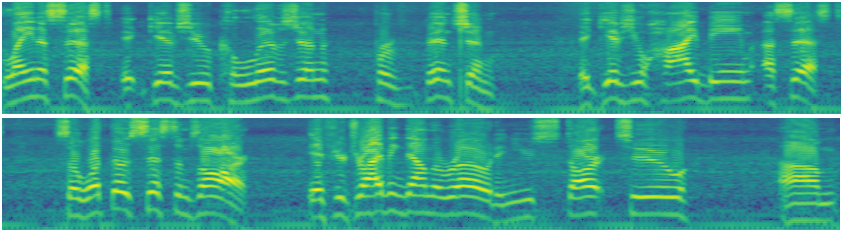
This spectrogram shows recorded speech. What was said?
lane assist. It gives you collision prevention. It gives you high beam assist. So what those systems are, if you're driving down the road and you start to um,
